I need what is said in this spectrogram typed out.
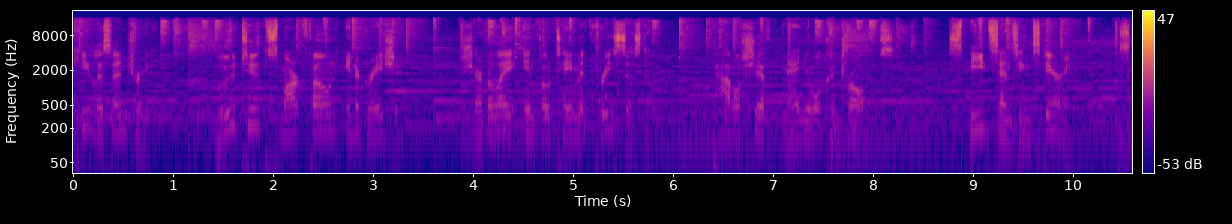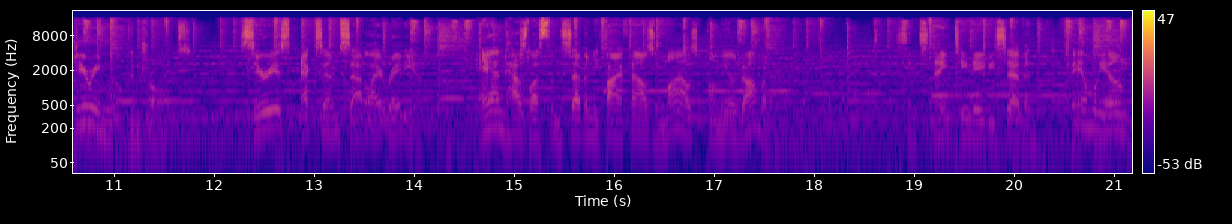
Keyless Entry, Bluetooth Smartphone Integration, Chevrolet Infotainment 3 System, Paddle Shift Manual Controls, Speed Sensing Steering, Steering Wheel Controls, Sirius XM Satellite Radio, and has less than 75,000 miles on the odometer. Since 1987, family owned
